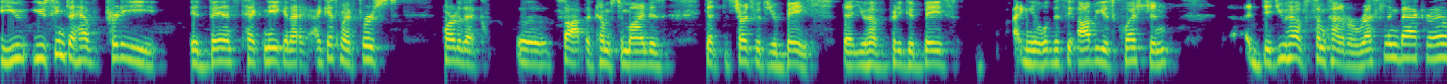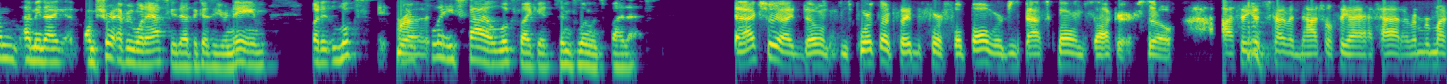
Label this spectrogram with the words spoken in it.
you you seem to have pretty advanced technique, and I, I guess my first part of that uh, thought that comes to mind is that it starts with your base. That you have a pretty good base. You know, this is the obvious question. Did you have some kind of a wrestling background? I mean, I, I'm sure everyone asks you that because of your name, but it looks right. your play style looks like it's influenced by that. Actually, I don't. The sports I played before football were just basketball and soccer. So I think it's kind of a natural thing I have had. I remember my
